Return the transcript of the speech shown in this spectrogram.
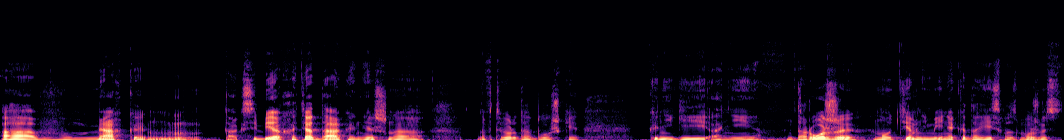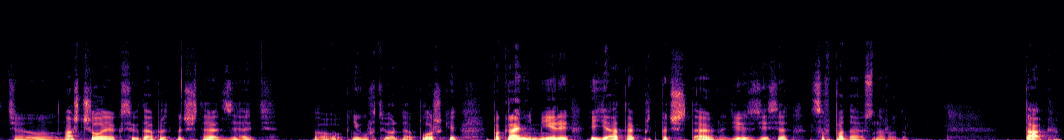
а в мягкой, ну, так себе. Хотя, да, конечно, в твердой обложке книги, они дороже, но тем не менее, когда есть возможность, э, наш человек всегда предпочитает взять э, книгу в твердой обложке. По крайней мере, я так предпочитаю. Надеюсь, здесь я совпадаю с народом. Так,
